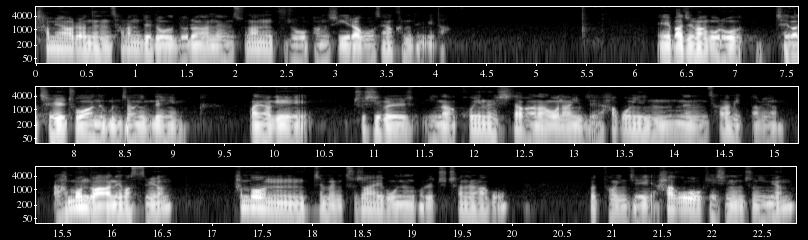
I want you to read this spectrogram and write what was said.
참여하려는 사람들도 늘어나는 순환 구조 방식이라고 생각하면 됩니다. 네, 마지막으로 제가 제일 좋아하는 문장인데 만약에 주식을이나 코인을 시작 안 하거나 이제 하고 있는 사람이 있다면 아, 한 번도 안 해봤으면 한 번쯤은 투자해 보는 거를 추천을 하고 그렇다고 이제 하고 계시는 중이면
